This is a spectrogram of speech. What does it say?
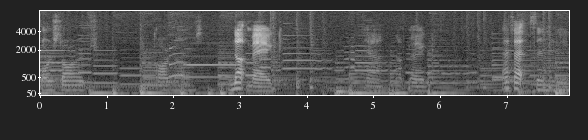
cornstarch. Carrageenan. Nutmeg. Yeah, nutmeg. That's that cinnamon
